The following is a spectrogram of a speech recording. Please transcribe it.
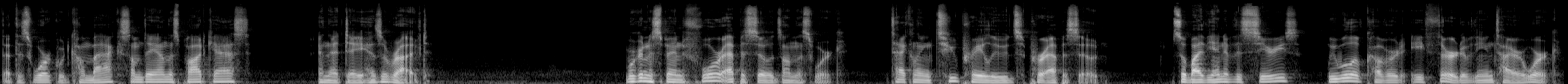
that this work would come back someday on this podcast, and that day has arrived. We're going to spend four episodes on this work, tackling two preludes per episode. So by the end of this series, we will have covered a third of the entire work.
